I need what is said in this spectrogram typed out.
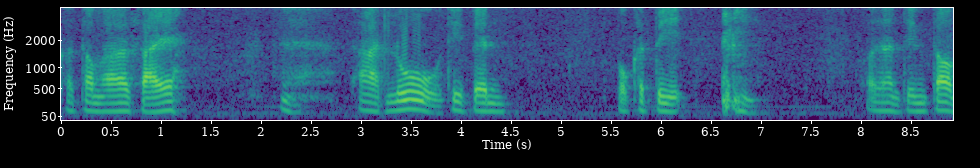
ก็ต้องอาศัยธาตุรู้ที่เป็นปกติ เพราะฉะนั้นจึงต้อง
